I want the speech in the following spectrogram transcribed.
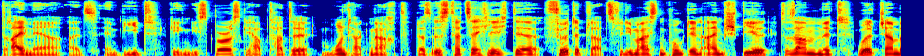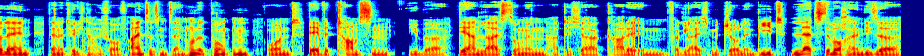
Drei mehr als Embiid gegen die Spurs gehabt hatte. Montagnacht. Das ist tatsächlich der vierte Platz für die meisten Punkte in einem Spiel, zusammen mit Will Chamberlain, der natürlich nach wie vor auf 1 ist mit seinen 100 Punkten, und David Thompson. Über deren Leistungen hatte ich ja gerade im Vergleich mit Joel Embiid letzte Woche an dieser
